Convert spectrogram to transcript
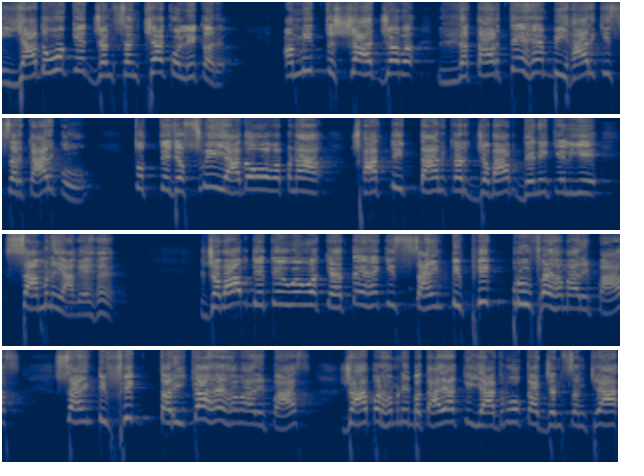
यादवों के जनसंख्या को लेकर अमित शाह जब लताड़ते हैं बिहार की सरकार को तो तेजस्वी यादव अब अपना छाती तान कर जवाब देने के लिए सामने आ गए हैं। जवाब देते हुए वह कहते हैं कि साइंटिफिक प्रूफ है हमारे पास, साइंटिफिक तरीका है हमारे पास। जहाँ पर हमने बताया कि यादवों का जनसंख्या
